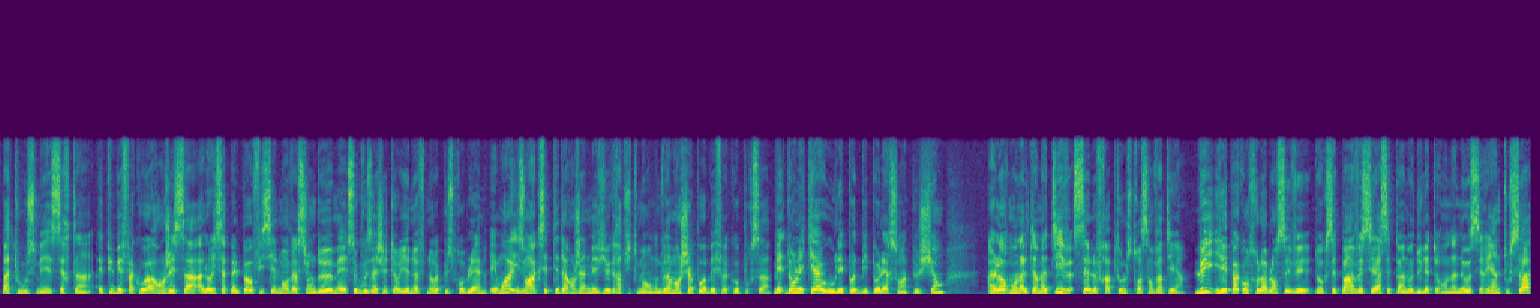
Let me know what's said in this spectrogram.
pas tous mais certains. Et puis Befaco a arrangé ça, alors il s'appelle pas officiellement version 2, mais ceux que vous achèteriez neuf n'auraient plus ce problème. Et moi, ils ont accepté d'arranger un de mes vieux gratuitement, donc vraiment chapeau à Befaco pour ça. Mais dans les cas où les potes bipolaires sont un peu chiants, alors mon alternative, c'est le FrapTools 321. Lui, il n'est pas contrôlable en CV, donc c'est pas un VCA, c'est pas un modulateur en anneau, c'est rien de tout ça,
